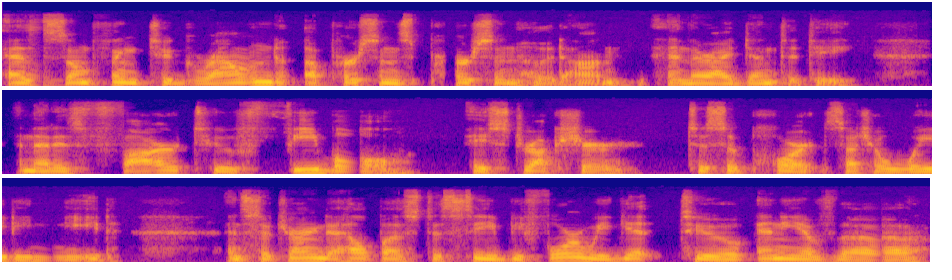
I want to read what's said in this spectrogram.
as something to ground a person's personhood on and their identity. And that is far too feeble a structure to support such a weighty need. And so trying to help us to see before we get to any of the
